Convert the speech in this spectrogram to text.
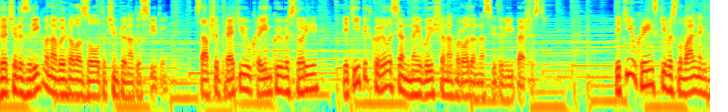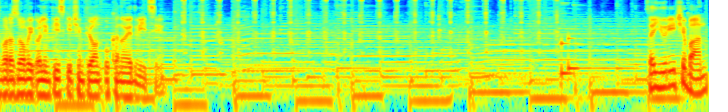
Вже через рік вона виграла золото чемпіонату світу, ставши третьою українкою в історії, якій підкорилася найвища нагорода на світовій першості. Який український веслувальник дворазовий олімпійський чемпіон у каноедвійці? Це Юрій Чебан.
